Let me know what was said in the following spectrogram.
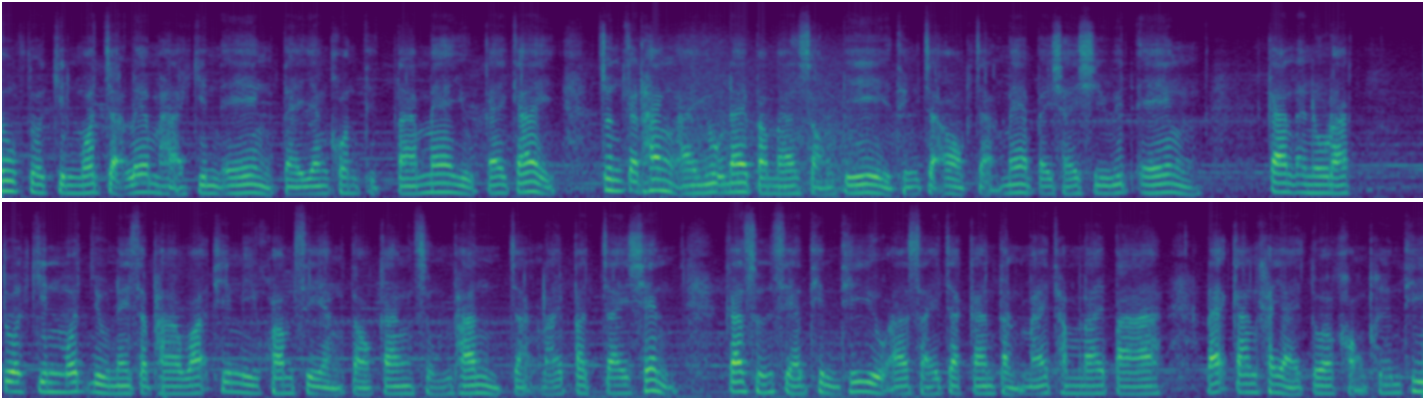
ลูกตัวกินมดจะเริ่มหากินเอง แต่ยังคงติดตามแม่อยู่ใกล้ๆ จนกระทั่งอายุได้ประมาณ2ปีถึงจะออกจากแม่ไปใช้ชีวิตเอง การอนุรักษ์ตัวกินมดอยู่ในสภาวะที่มีความเสี่ยงต่อการสูญพันธุ์จากหลายปัจจัยเช่น การสูญเสียถิ่นที่อยู่อาศัยจากการตัดไม้ทำลายป่าและการขยายตัวของพื้นที่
